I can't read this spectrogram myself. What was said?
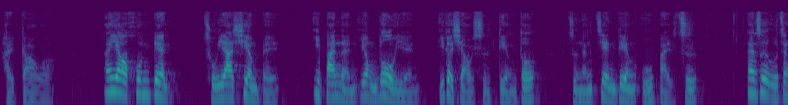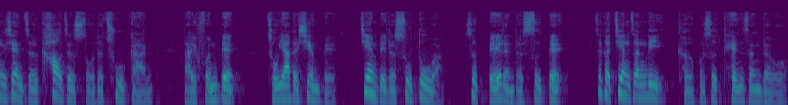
还高哦。那要分辨除鸦性别，一般人用肉眼一个小时顶多只能鉴定五百只，但是吴正宪则靠着手的触感来分辨除鸦的性别，鉴别的速度啊是别人的四倍。这个竞争力可不是天生的哦，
